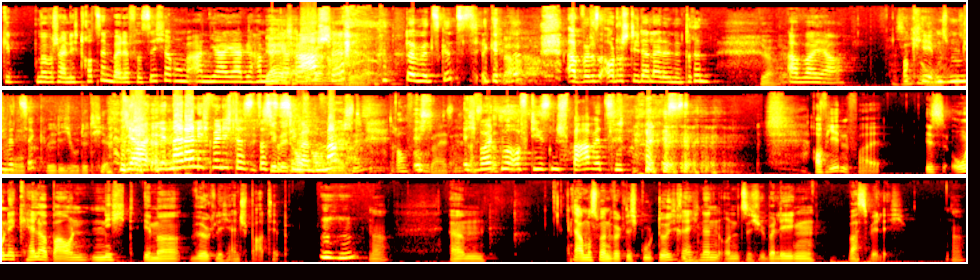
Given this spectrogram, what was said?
gibt man wahrscheinlich trotzdem bei der Versicherung an, ja, ja, wir haben Ja, eine ja, hab eine Garage, Garage, damit es günstiger wird. Aber das Auto steht da leider nicht drin. Ja. Aber ja. Okay, mhm, witzig. Will die Judith hier. Ja, ja, nein, nein, ich will nicht, dass, dass Sie das jemand macht. drauf Ich, ich wollte nur auf diesen Sparwitz hinweisen. Auf jeden Fall ist ohne Keller bauen nicht immer wirklich ein Spartipp. Ne? Ähm, da muss man wirklich gut durchrechnen und sich überlegen, was will ich. Ne?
